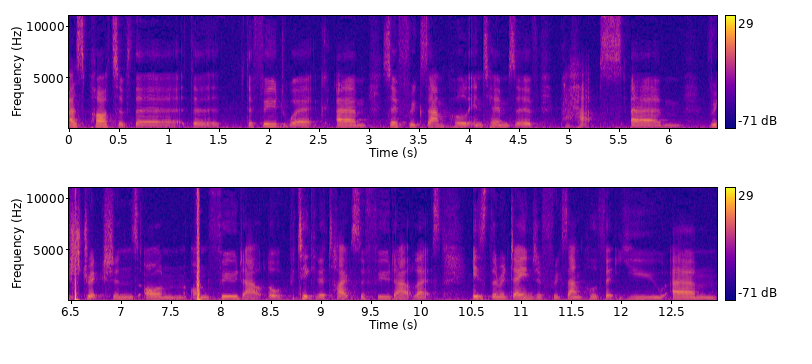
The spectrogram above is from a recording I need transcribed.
as part of the, the, the food work. Um, so, for example, in terms of perhaps um, restrictions on, on food out or particular types of food outlets, is there a danger, for example, that you, um,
